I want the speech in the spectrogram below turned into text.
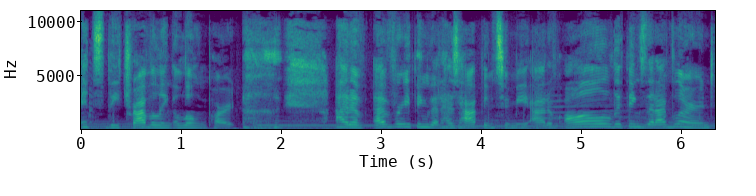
it's the traveling alone part. out of everything that has happened to me, out of all the things that I've learned,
